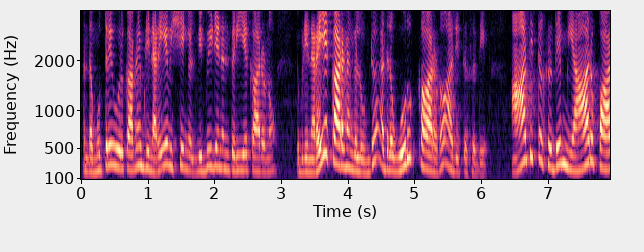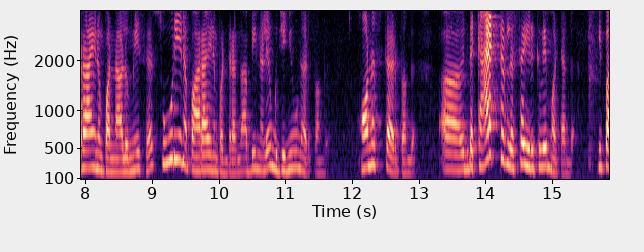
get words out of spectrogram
அந்த முத்திரை ஒரு காரணம். இப்படி நிறைய விஷயங்கள். விபீடனன் பெரிய காரணம். இப்படி நிறைய காரணங்கள் உண்டு. அதில் ஒரு காரணம் ஆதித்த ஹிருதயம். ஆதித்த ஹிருதயம் யார் பாராயணம் பண்ணாலுமே சார் சூரியனை பாராயணம் பண்ணுறாங்க அப்படின்னாலே அவங்க ஜென்யூனாக இருப்பாங்க. ஹானஸ்ட்டாக இருப்பாங்க. இந்த கேரக்டர்லெஸ்ஸாக இருக்கவே மாட்டாங்க. இப்போ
